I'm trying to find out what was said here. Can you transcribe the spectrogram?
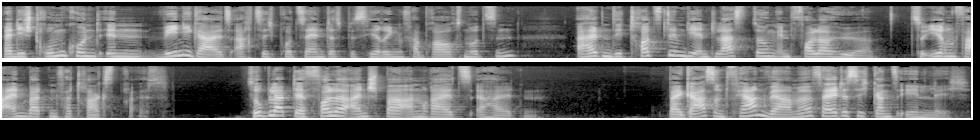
Wenn die StromkundInnen weniger als 80 Prozent des bisherigen Verbrauchs nutzen, erhalten sie trotzdem die Entlastung in voller Höhe zu ihrem vereinbarten Vertragspreis. So bleibt der volle Einsparanreiz erhalten. Bei Gas und Fernwärme verhält es sich ganz ähnlich.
